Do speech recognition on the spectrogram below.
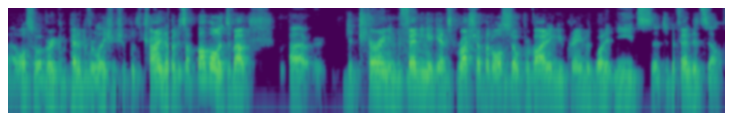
uh, also a very competitive relationship with China. But it's above all, it's about uh, deterring and defending against Russia, but also providing Ukraine with what it needs uh, to defend itself.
